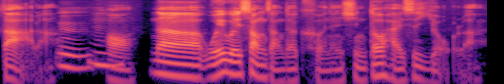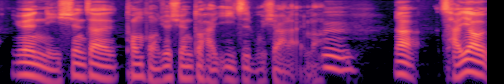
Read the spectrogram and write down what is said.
大啦。嗯嗯哦，那微微上涨的可能性都还是有啦，因为你现在通膨就先都还抑制不下来嘛。嗯那才要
